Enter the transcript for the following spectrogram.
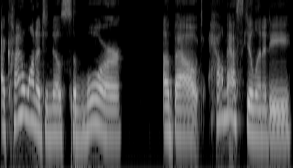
I kind of wanted to know some more about how masculinity,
